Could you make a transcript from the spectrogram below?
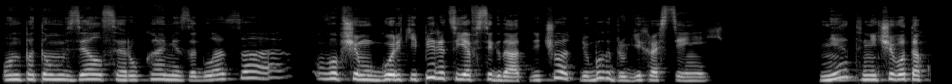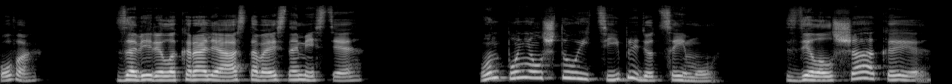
Он потом взялся руками за глаза. В общем, горький перец я всегда отличу от любых других растений. «Нет, ничего такого», – заверила короля, оставаясь на месте. Он понял, что уйти придется ему. Сделал шаг и...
